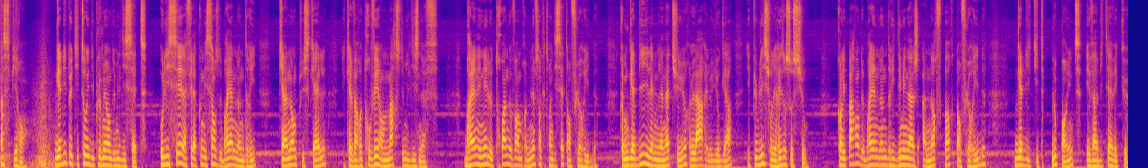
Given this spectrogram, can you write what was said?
inspirant. Gabi Petito est diplômée en 2017. Au lycée, elle a fait la connaissance de Brian Landry, qui a un an de plus qu'elle et qu'elle va retrouver en mars 2019. Brian est né le 3 novembre 1997 en Floride. Comme Gabi, il aime la nature, l'art et le yoga et publie sur les réseaux sociaux. Quand les parents de Brian Landry déménagent à Northport, en Floride, Gabi quitte Blue Point et va habiter avec eux.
